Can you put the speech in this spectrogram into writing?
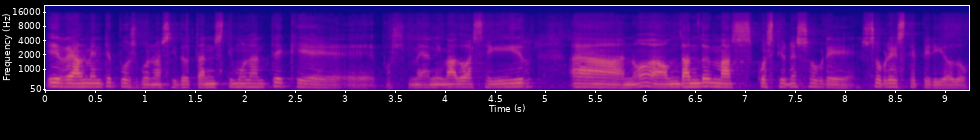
y realmente pues bueno ha sido tan estimulante que eh, pues, me ha animado a seguir eh, ahondando en más cuestiones sobre, sobre este periodo.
